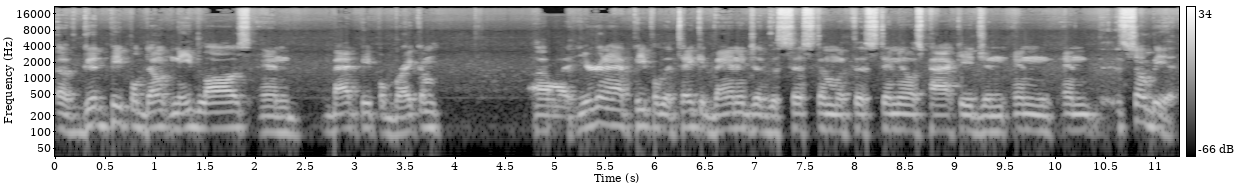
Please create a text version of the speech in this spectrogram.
of good people don't need laws and bad people break them uh, you're going to have people that take advantage of the system with this stimulus package, and and and so be it.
